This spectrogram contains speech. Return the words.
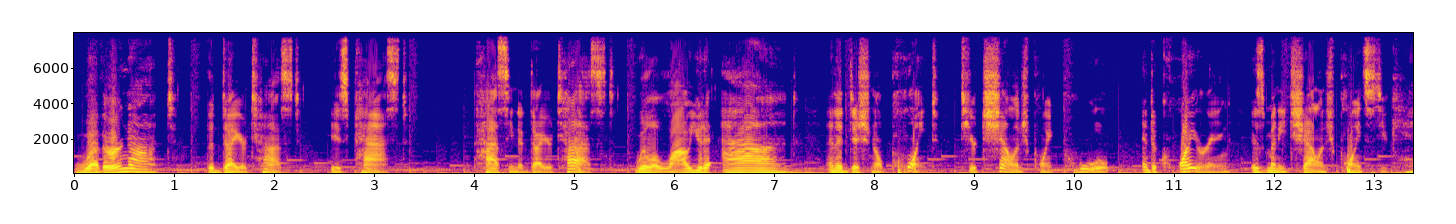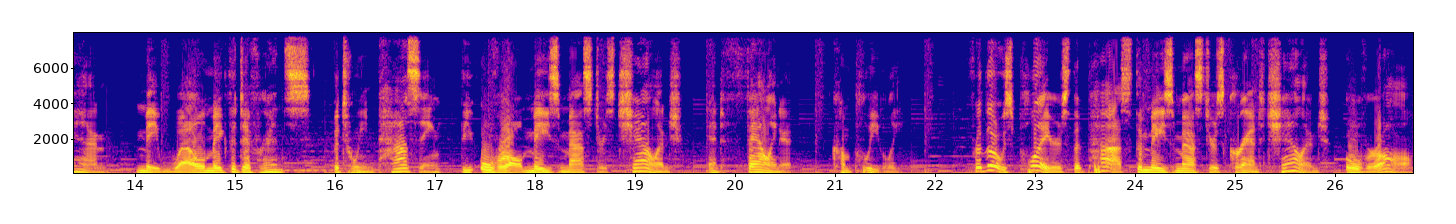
whether or not the dire test is passed. Passing a dire test will allow you to add an additional point to your challenge point pool, and acquiring as many challenge points as you can may well make the difference between passing the overall Maze Masters challenge and failing it completely. For those players that pass the Maze Masters Grand Challenge, overall,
